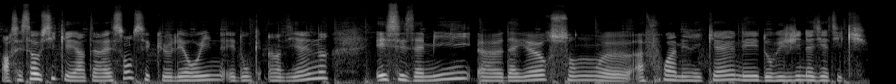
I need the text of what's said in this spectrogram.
Alors c'est ça aussi qui est intéressant, c'est que l'héroïne est donc indienne et ses amies euh, d'ailleurs sont afro-américaines et d'origine asiatique.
